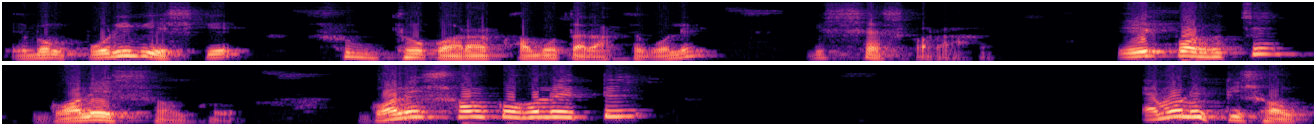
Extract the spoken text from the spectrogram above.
এবং পরিবেশকে শুদ্ধ করার ক্ষমতা রাখে বলে বিশ্বাস করা হয়। এরপর হচ্ছে গণেশ শঙ্খ। গণেশ শঙ্খ হলো একটি, এমন একটি শঙ্খ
